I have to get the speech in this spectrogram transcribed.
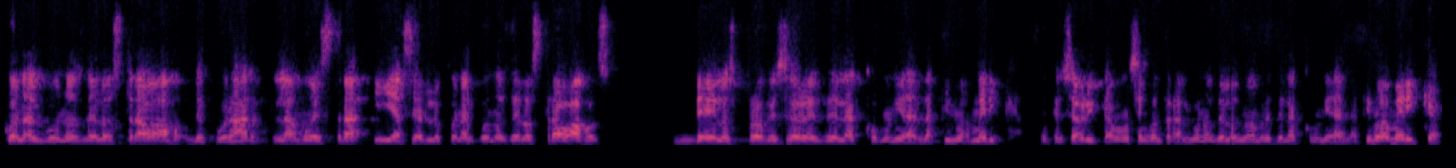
con algunos de los trabajos, depurar la muestra y hacerlo con algunos de los trabajos de los profesores de la comunidad Latinoamérica. Entonces ahorita vamos a encontrar algunos de los nombres de la comunidad Latinoamérica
